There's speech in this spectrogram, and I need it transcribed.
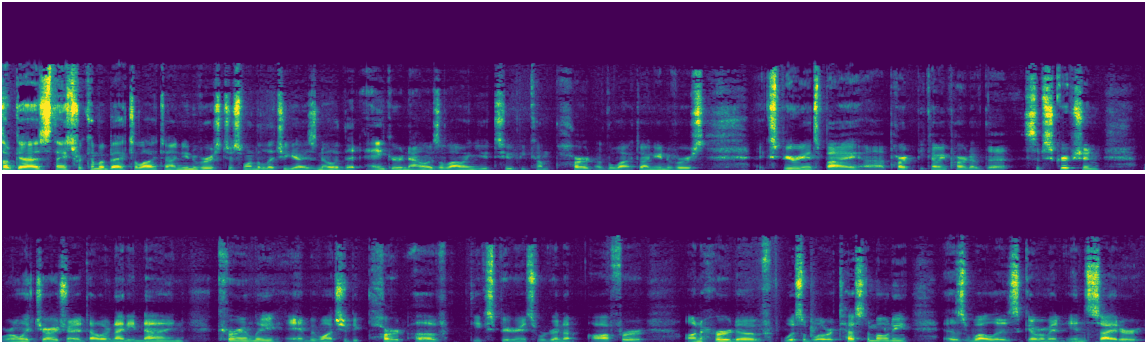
up, guys? Thanks for coming back to Lockdown Universe. Just wanted to let you guys know that Anchor now is allowing you to become part of the Lockdown Universe experience by uh, part becoming part of the subscription. We're only charging $1.99 currently, and we want you to be part of the experience. We're going to offer unheard of whistleblower testimony, as well as government insider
